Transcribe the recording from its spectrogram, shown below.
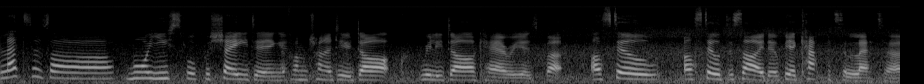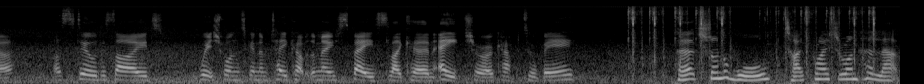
Letters are more useful for shading if I'm trying to do dark, really dark areas, but I'll still, I'll still decide, it'll be a capital letter, I'll still decide which one's going to take up the most space, like an H or a capital B. Perched on a wall, typewriter on her lap,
